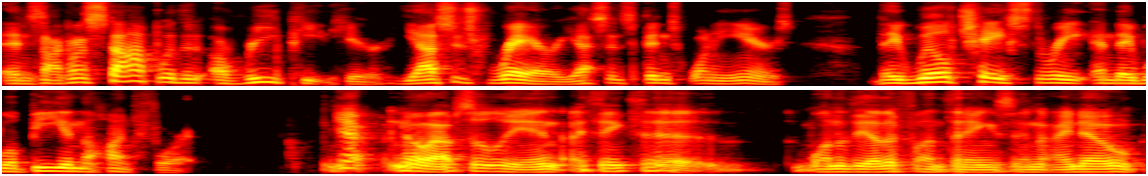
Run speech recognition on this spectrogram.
And it's not going to stop with a repeat here. Yes, it's rare. Yes, it's been 20 years. They will chase three and they will be in the hunt for it. Yeah, no, absolutely. And I think that one of the other fun things, and I know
